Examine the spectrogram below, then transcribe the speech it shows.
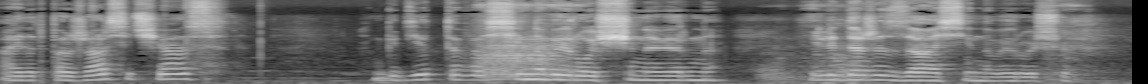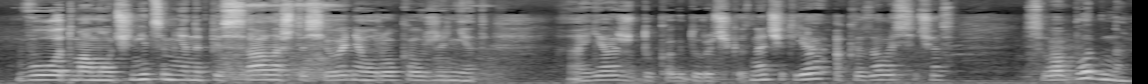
А этот пожар сейчас где-то в осиновой роще, наверное. Или даже за осиновой рощей. Вот, мама ученица мне написала, что сегодня урока уже нет. А я жду как дурочка. Значит, я оказалась сейчас свободна.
